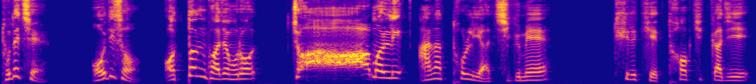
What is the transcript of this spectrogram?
도대체 어디서 어떤 과정으로 저 멀리 아나톨리아 지금의 튀르키의 터키까지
